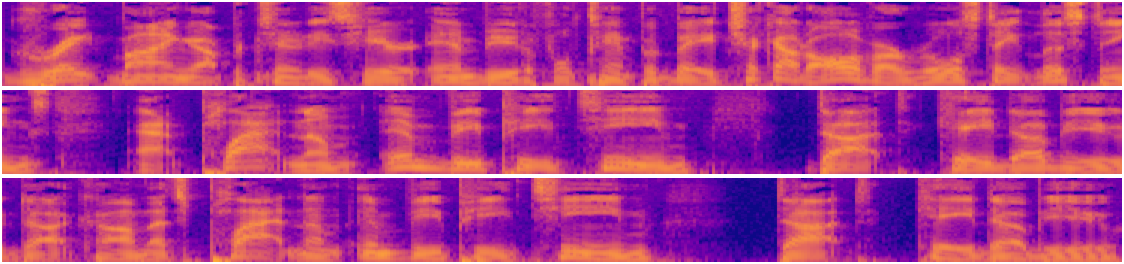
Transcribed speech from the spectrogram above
Great buying opportunities here in beautiful Tampa Bay. Check out all of our real estate listings at Platinum MVP Team. KW.com. That's platinum MVP team dot KW.com.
